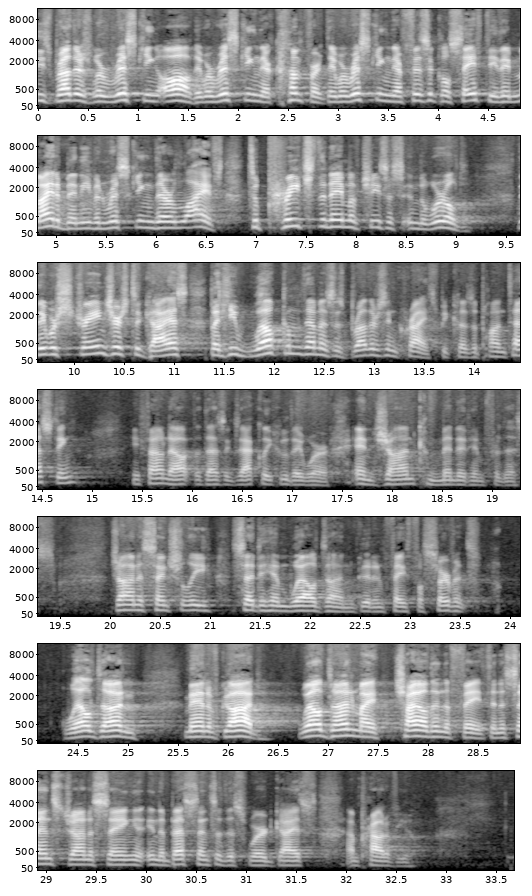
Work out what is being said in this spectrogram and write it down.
These brothers were risking all. They were risking their comfort. They were risking their physical safety. They might have been even risking their lives to preach the name of Jesus in the world. They were strangers to Gaius, but he welcomed them as his brothers in Christ because upon testing, he found out that that's exactly who they were. And John commended him for this. John essentially said to him, Well done, good and faithful servant. Well done, man of God. Well done, my child in the faith. In a sense, John is saying, in the best sense of this word, Gaius, I'm proud of you.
